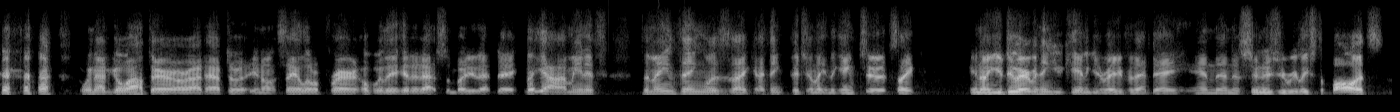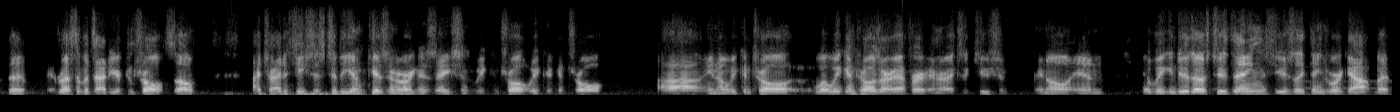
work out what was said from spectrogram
when I'd go out there, or I'd have to, you know, say a little prayer. Hopefully, they hit it at somebody that day. But yeah, I mean, it's the main thing was like I think pitching late in the game too. It's like, you know, you do everything you can to get ready for that day, and then as soon as you release the ball, it's the rest of it's out of your control. So. I try to teach this to the young kids in our organizations. We control what we can control uh, you know, we control what we control is our effort and our execution. You know, and if we can do those two things, usually things work out. But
